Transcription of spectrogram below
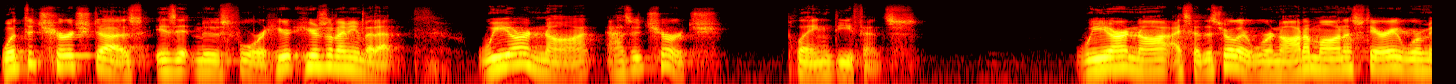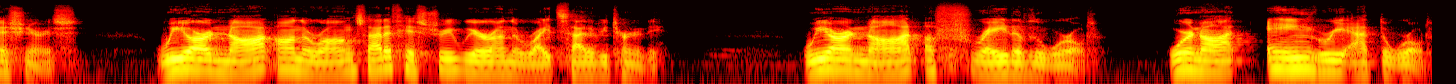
What the church does is it moves forward. Here, here's what I mean by that. We are not, as a church, playing defense. We are not, I said this earlier, we're not a monastery, we're missionaries. We are not on the wrong side of history, we are on the right side of eternity. We are not afraid of the world. We're not angry at the world.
